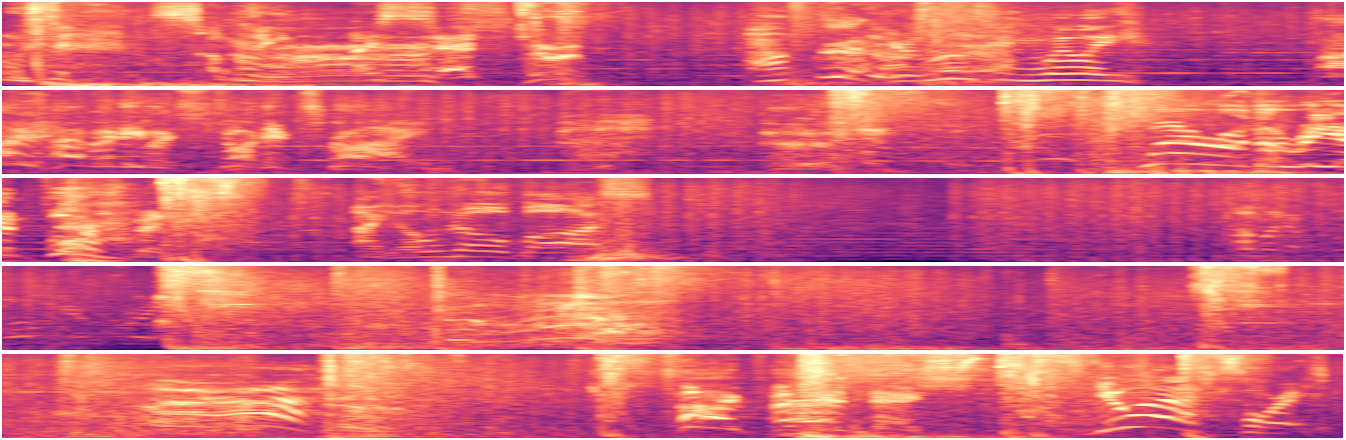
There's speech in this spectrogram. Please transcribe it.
Was it something I said? You're losing, Willie. I haven't even started trying! Where are the reinforcements? I don't know, boss. I'm gonna blow your. I've had this! You asked for it.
